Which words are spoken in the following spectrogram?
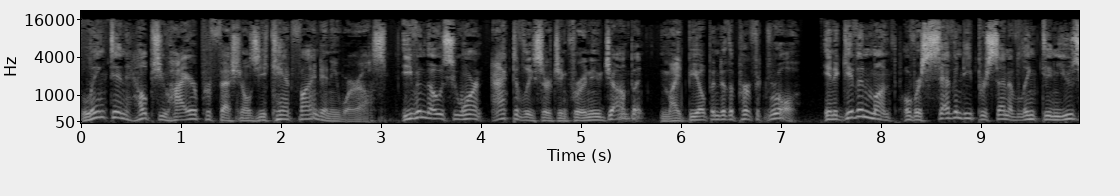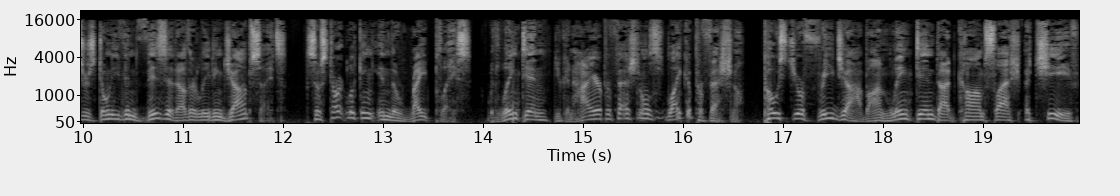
LinkedIn helps you hire professionals you can't find anywhere else, even those who aren't actively searching for a new job but might be open to the perfect role. In a given month, over 70% of LinkedIn users don't even visit other leading job sites. So start looking in the right place. With LinkedIn, you can hire professionals like a professional. Post your free job on linkedin.com slash achieve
